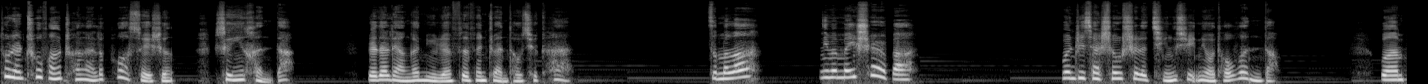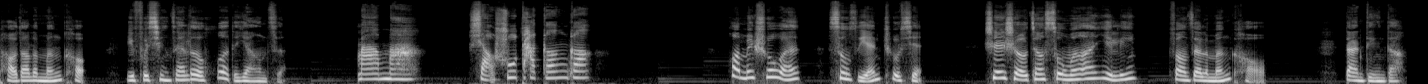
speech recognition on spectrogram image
突然，厨房传来了破碎声，声音很大，惹得两个女人纷纷转头去看。怎么了？你们没事吧？温之夏收拾了情绪，扭头问道。温安跑到了门口，一副幸灾乐祸的样子。妈妈。小叔他刚刚话没说完，宋子妍出现，伸手将宋文安一拎，放在了门口，淡定的：“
